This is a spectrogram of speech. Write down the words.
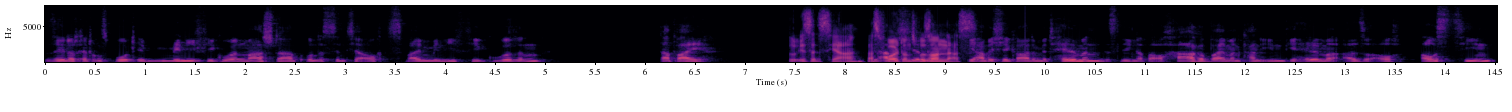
Seenotrettungsboot im Minifigurenmaßstab und es sind ja auch zwei Minifiguren dabei. So ist es ja. Das die freut uns besonders. Mit, die habe ich hier gerade mit Helmen. Es liegen aber auch Haare bei. Man kann ihnen die Helme also auch ausziehen.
